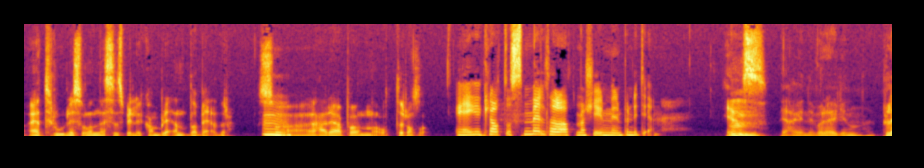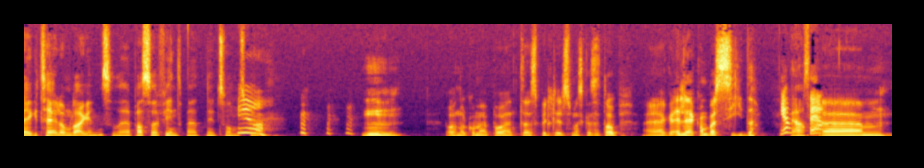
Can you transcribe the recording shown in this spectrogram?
og jeg tror liksom det neste spillet kan bli enda bedre. Så Mm. her er jeg på en åtter også. Jeg er klar til å smelte datamaskinen min på nytt igjen. Yes. Vi er inne i vår egen Plague om dagen, så det passer fint med et nytt sånt spill. Ja. Mm. Og nå kommer jeg på et eh, spill til som jeg skal sette opp. Jeg, eller jeg kan bare si det. Ja, Ja. se. Um,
